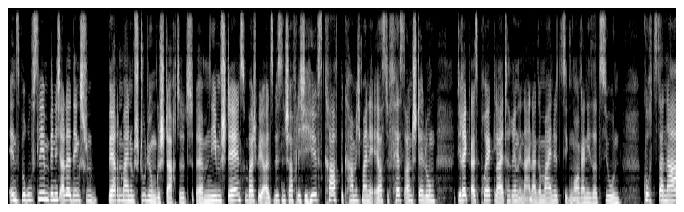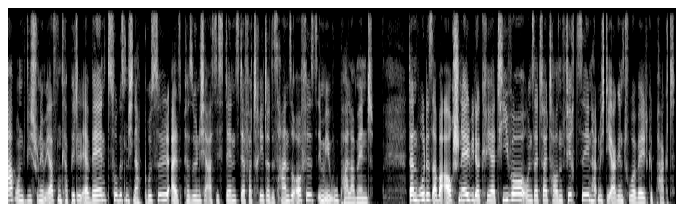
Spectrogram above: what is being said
Ins Berufsleben bin ich allerdings schon während meinem Studium gestartet. Ähm, neben Stellen zum Beispiel als wissenschaftliche Hilfskraft bekam ich meine erste Festanstellung direkt als Projektleiterin in einer gemeinnützigen Organisation. Kurz danach und wie schon im ersten Kapitel erwähnt, zog es mich nach Brüssel als persönliche Assistenz der Vertreter des Hanse Office im EU-Parlament. Dann wurde es aber auch schnell wieder kreativer und seit 2014 hat mich die Agentur Welt gepackt.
